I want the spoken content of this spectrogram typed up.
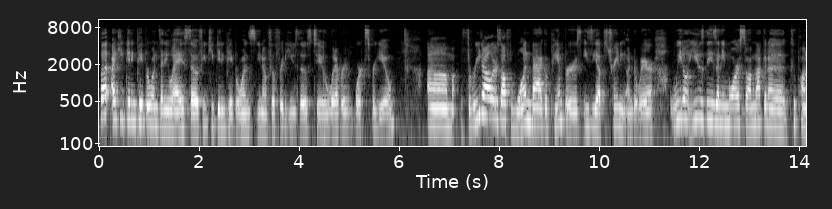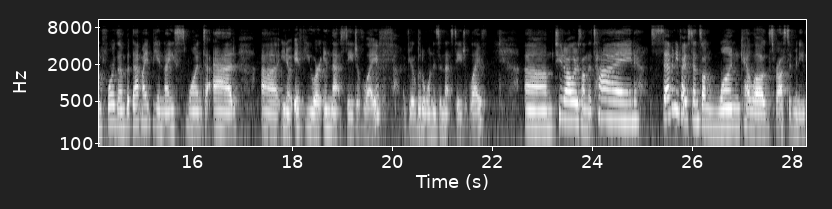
But I keep getting paper ones anyway, so if you keep getting paper ones, you know, feel free to use those too, whatever works for you. Um, $3 off one bag of Pampers Easy Ups training underwear. We don't use these anymore, so I'm not going to coupon for them, but that might be a nice one to add, uh, you know, if you are in that stage of life, if your little one is in that stage of life. Um, $2 on the Tide, 75 cents on one Kellogg's Frosted Mini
